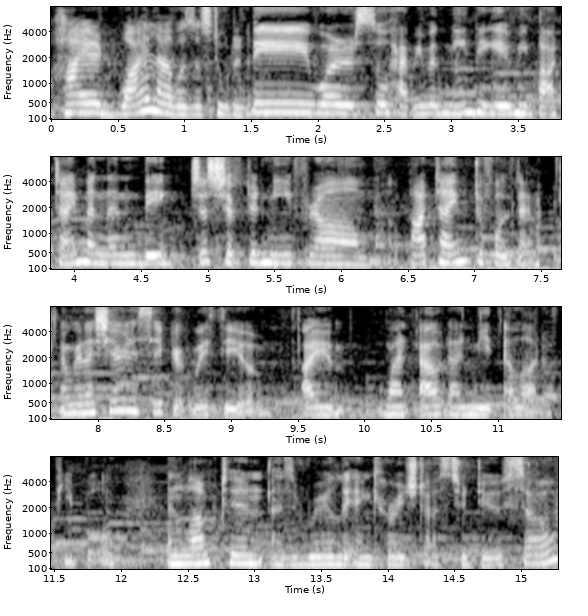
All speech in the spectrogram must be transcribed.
hired while I was a student. They were so happy with me. They gave me part-time and then they just shifted me from part-time to full-time. I'm gonna share a secret with you. I went out and meet a lot of people and Lambton has really encouraged us to do so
